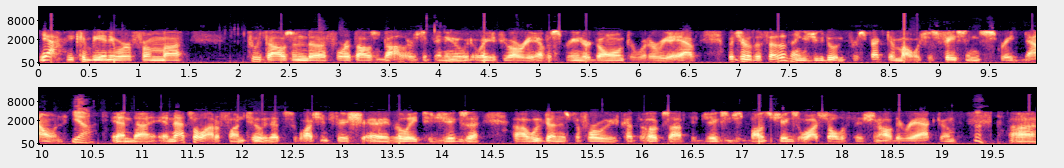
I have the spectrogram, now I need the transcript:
Yeah, it can be anywhere from uh, two thousand to four thousand dollars, depending on if you already have a screen or don't, or whatever you have. But you know, the other thing is you can do it in perspective mode, which is facing straight down. Yeah. and uh, and that's a lot of fun too. That's watching fish uh, relate to jigs. Uh, uh, we've done this before. We've cut the hooks off the jigs and just bounced jigs and watched all the fish and how they react to them. uh,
